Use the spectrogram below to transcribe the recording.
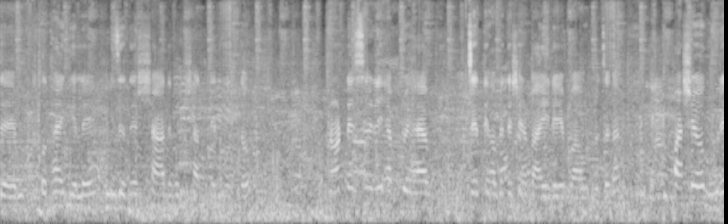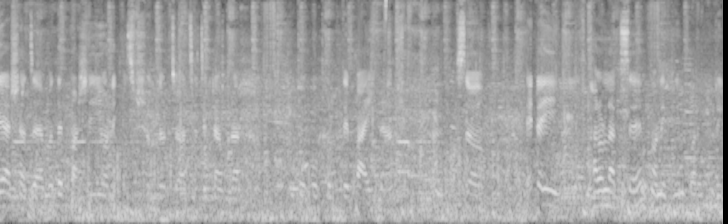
যে কোথায় গেলে নিজেদের স্বাদ এবং স্বাদের মতো। নেসেসারিলি হ্যাভ টু হ্যাভ যেতে হবে দেশের বাইরে বা অন্য জায়গা। একটু পাশেও ঘুরে আসা যায়। আমাদের পাশেই অনেক কিছু সৌন্দর্য আছে যেটা আমরা উপভোগ করতে পাই না। সো এটাই ভালো লাগছে অনেকদিন পরে ঘুরে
